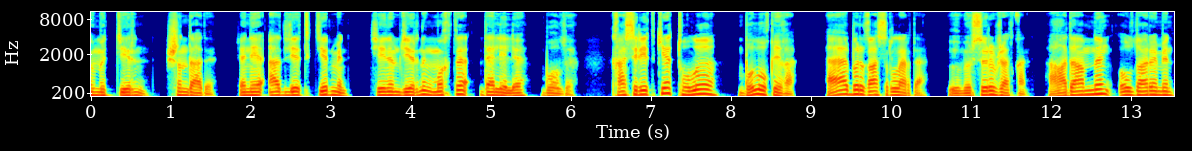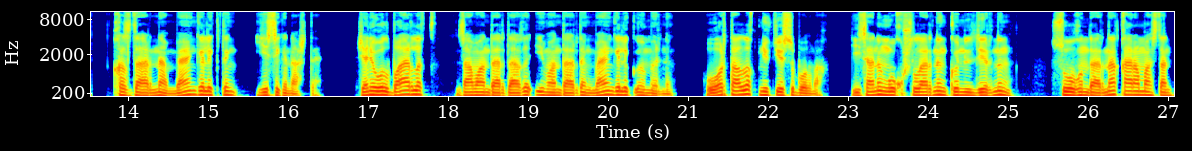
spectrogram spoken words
үміттерін шындады. Және әділеттіктер мен сенімдерінің мықты дәлелі болды. Қасіретке толы бұл оқиға әрбір ғасырларда өмір сүріп жатқан адамның ұлдары мен қыздарына мәңгіліктің есігін ашты. Және ол барлық замандардағы имандардың мәңгілік өмірінің орталық нүктесі болмақ. Исаның оқушыларының көңілдерінің суығындарына қарамастан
